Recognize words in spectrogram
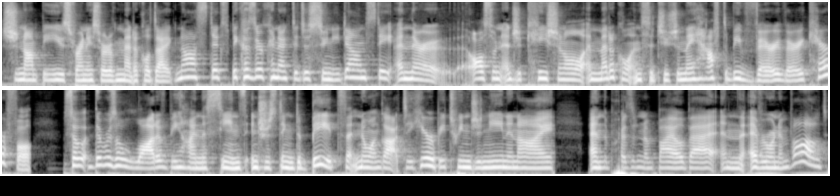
should not be used for any sort of medical diagnostics because they're connected to SUNY Downstate and they're also an educational and medical institution. They have to be very, very careful. So there was a lot of behind the scenes interesting debates that no one got to hear between Janine and I and the president of Biobat and everyone involved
